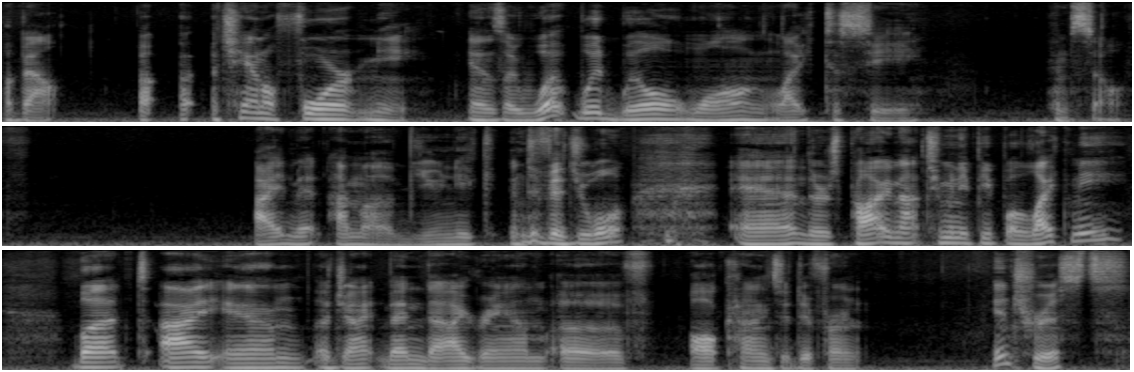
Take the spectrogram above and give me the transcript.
about a, a channel for me, and it's like, what would Will Wong like to see himself? I admit I'm a unique individual, and there's probably not too many people like me, but I am a giant Venn diagram of all kinds of different interests,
